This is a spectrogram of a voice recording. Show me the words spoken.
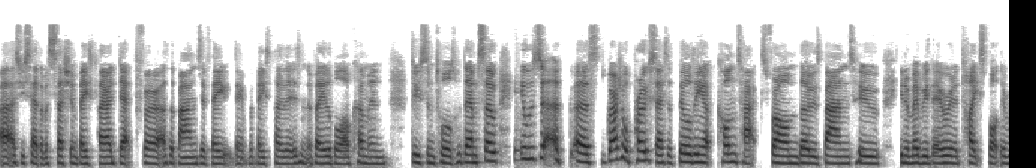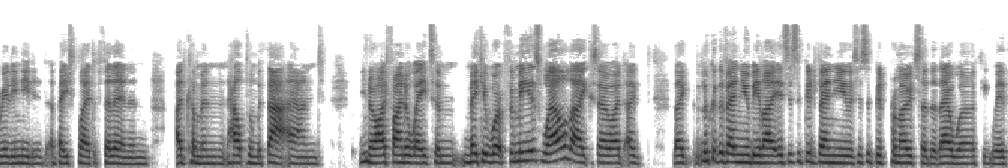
uh, as you said, I'm a session bass player. I depth for other bands. If they, they have a bass player that isn't available, I'll come and do some tours with them. So it was a, a gradual process of building up contacts from those bands who, you know, maybe they were in a tight spot. They really needed a bass player to fill in and I'd come and help them with that. And, you know, I'd find a way to make it work for me as well. Like, so I'd, I'd like look at the venue and be like is this a good venue? Is this a good promoter that they're working with?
